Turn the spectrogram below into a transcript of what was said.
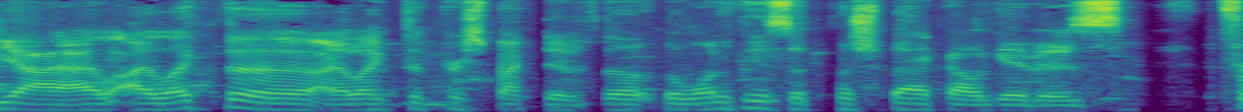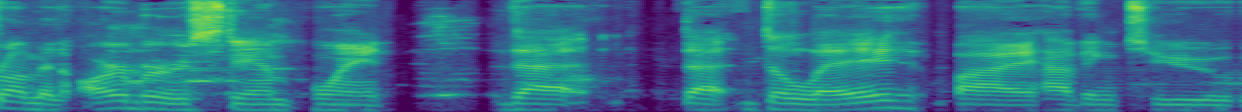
Yeah, I, I like the I like the perspective. The the one piece of pushback I'll give is from an Arbor standpoint that that delay by having to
